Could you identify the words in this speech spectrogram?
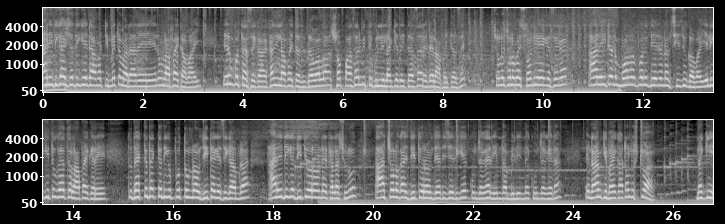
আর এদিকে আইসা দিকে এটা আমার টিমমেটে মারে, আরে এরম লাফায় কা ভাই। এরম করতে আছে কা, খালি লাফাইতে আছে, দেওয়ালা, সব পাশার ভিতরে গুল্লি লাগিয়ে যাইতে আছে আর এটা লাফাইতে আছে। চলো চলো ভাই সনি হয়ে গেছে গা আর এইটা মরার পরে দিয়ে এটার নাম সিজুকা ভাই এলিগি তো গে তো লাফায় করে তো দেখতে দেখতে এদিকে প্রথম রাউন্ড জিতে গেছি গা আমরা। আর এদিকে দ্বিতীয় রাউন্ডের খেলা শুরু। আর চলো গাছ দ্বিতীয় রাউন্ড দিয়ে দিচ্ছে এদিকে, কোন জায়গায় রিমরাম বিলিজ না, কোন জায়গায় এটা? এ নাম কি ভাই কাটাল স্টুয়া নাকি?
